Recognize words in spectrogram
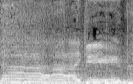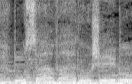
Cantai que o Salvador chegou,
